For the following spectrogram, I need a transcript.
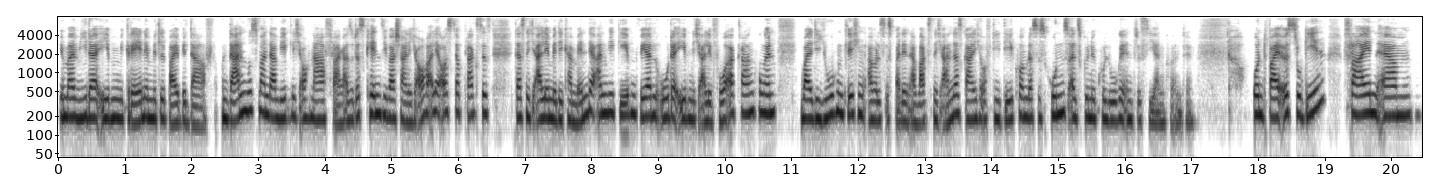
immer wieder eben Migränemittel bei Bedarf. Und dann muss man da wirklich auch nachfragen. Also das kennen Sie wahrscheinlich auch alle aus der Praxis, dass nicht alle Medikamente angegeben werden oder eben nicht alle Vorerkrankungen, weil die Jugendlichen, aber das ist bei den Erwachsenen nicht anders, gar nicht auf die Idee kommen, dass es uns als Gynäkologe interessieren könnte. Und bei östrogenfreien ähm,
